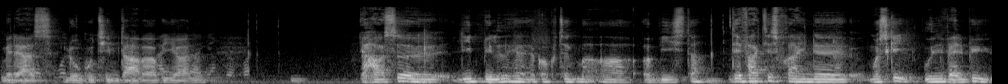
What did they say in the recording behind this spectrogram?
med deres logo Team Dava oppe i hjørnet. Jeg har også øh, lige et billede her, jeg godt kunne tænke mig at, at vise dig. Det er faktisk fra en øh, måske ude i Valby,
